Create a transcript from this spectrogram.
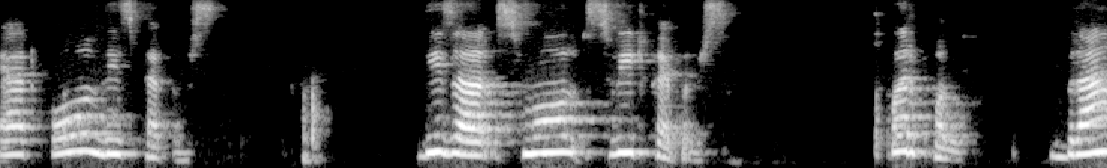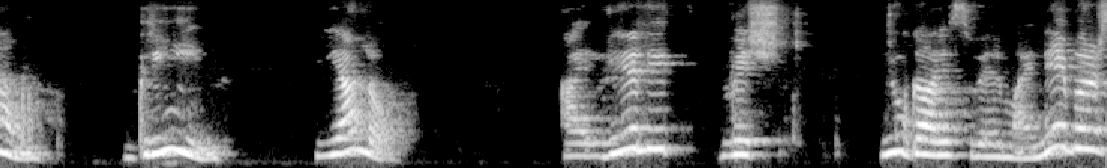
at all these peppers. These are small sweet peppers. Purple, brown, green, yellow. I really wish you guys were my neighbors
